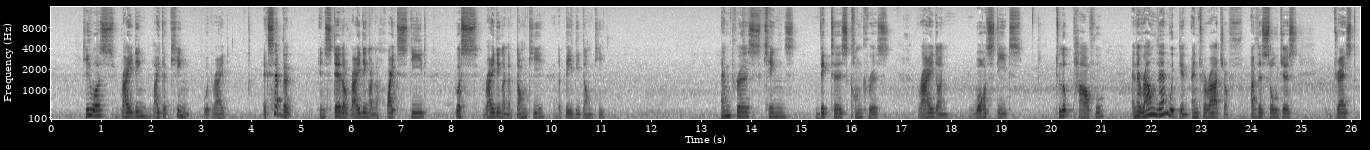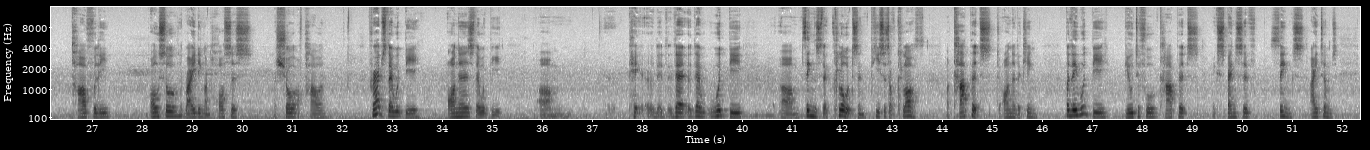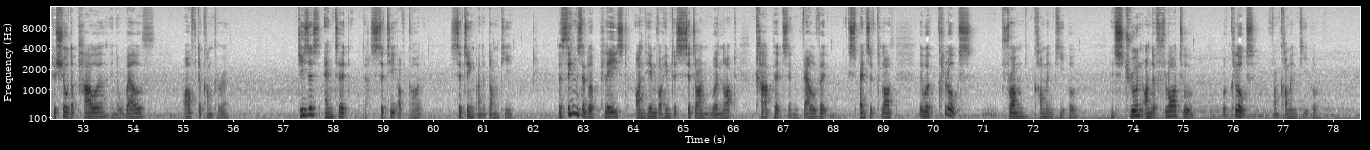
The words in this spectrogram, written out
He was riding like a king would ride, except that Instead of riding on a white steed, he was riding on a donkey and a baby donkey. Emperors, kings, victors, conquerors ride on war steeds to look powerful, and around them would be an entourage of other soldiers dressed powerfully, also riding on horses, a show of power. Perhaps there would be honors, there would be um, pay, there, there would be um, things that clothes and pieces of cloth or carpets to honor the king, but they would be beautiful carpets, expensive things, items to show the power and the wealth of the conqueror. Jesus entered the city of God, sitting on a donkey the things that were placed on him for him to sit on were not carpets and velvet and expensive cloth, they were cloaks from common people. And strewn on the floor too were cloaks from common people.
